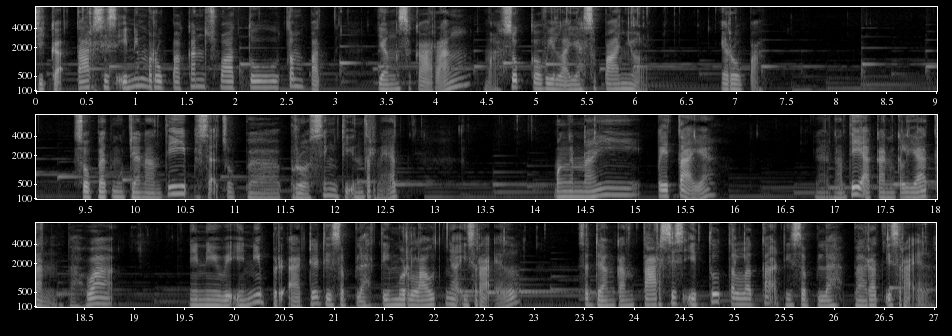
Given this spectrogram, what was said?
jika Tarsis ini merupakan suatu tempat yang sekarang masuk ke wilayah Spanyol, Eropa. Sobat muda nanti bisa coba browsing di internet mengenai peta ya. Nah, nanti akan kelihatan bahwa Niniwe ini berada di sebelah timur lautnya Israel, sedangkan Tarsis itu terletak di sebelah barat Israel.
